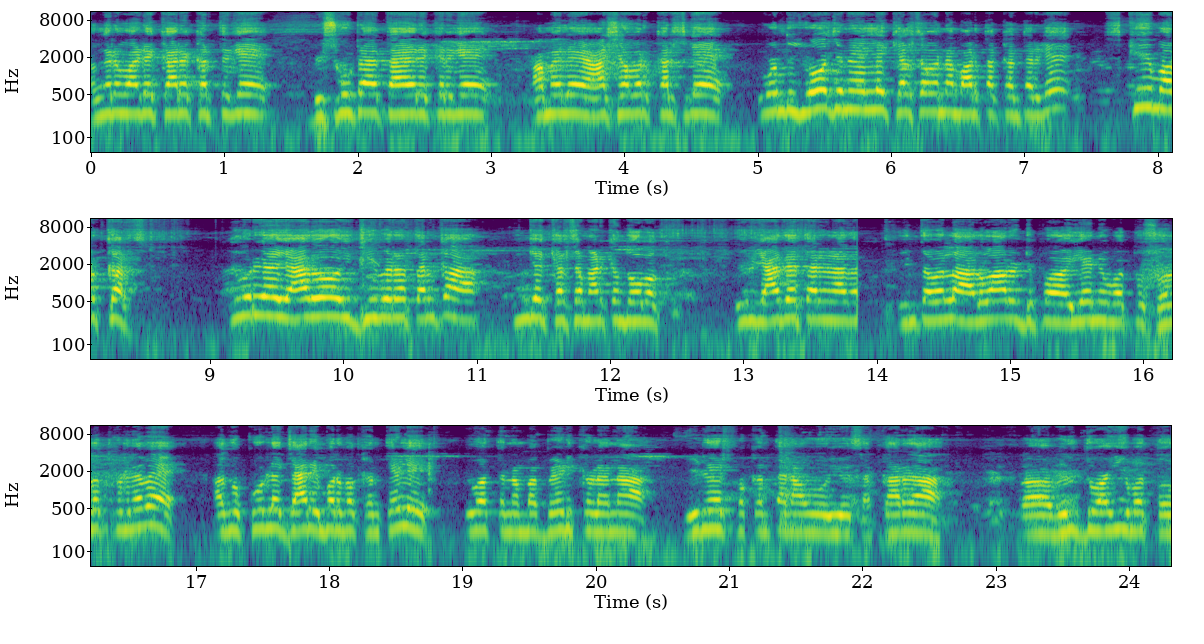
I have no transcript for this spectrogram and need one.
ಅಂಗನವಾಡಿ ಕಾರ್ಯಕರ್ತರಿಗೆ, ಬಿಸ್ಕೂಟ ತಯಾರಕರಿಗೆ, ಆಮೇಲೆ ಆಶಾ ವರ್ಕರ್ಸ್ಗೆ ಒಂದು ಯೋಜನೆಯಲ್ಲಿ ಕೆಲಸವನ್ನು ಮಾಡ್ತಕ್ಕಂಥವ್ರಿಗೆ ಸ್ಕೀಮ್ ವರ್ಕರ್ಸ್. ಇವರಿಗೆ ಯಾರೋ ಈ ಜೀವಿರೋ ತನಕ ಹಿಂಗೆ ಕೆಲಸ ಮಾಡ್ಕೊಂಡು ಹೋಗ್ಬೇಕು. ಇವ್ರಿಗೆ ಯಾವುದೇ ಥರನಾದ ಇಂಥವೆಲ್ಲ ಹಲವಾರು ಡಿಪ, ಏನು ಇವತ್ತು ಸವಲತ್ತುಗಳಿದ್ದಾವೆ ಅದು ಕೂಡಲೇ ಜಾರಿ ಬರ್ಬೇಕಂತೇಳಿ ಇವತ್ತು ನಮ್ಮ ಬೇಡಿಕೆಗಳನ್ನು ಈಡೇರಿಸ್ಬೇಕಂತ ನಾವು ಈ ಸರ್ಕಾರದ ವಿರುದ್ಧವಾಗಿ ಇವತ್ತು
